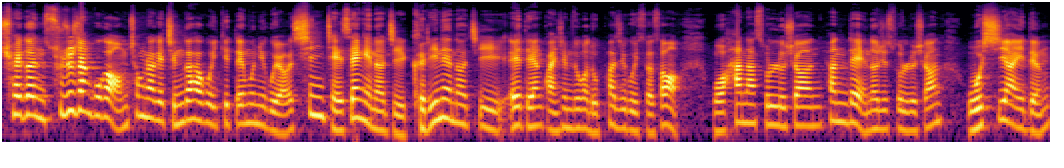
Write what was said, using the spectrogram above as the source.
최근 수주 잔고가 엄청나게 증가하고 있기 때문이고요. 신재생 에너지, 그린 에너지에 대한 관심도가 높아지고 있어서 뭐 하나 솔루션, 현대 에너지 솔루션, OCI 등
